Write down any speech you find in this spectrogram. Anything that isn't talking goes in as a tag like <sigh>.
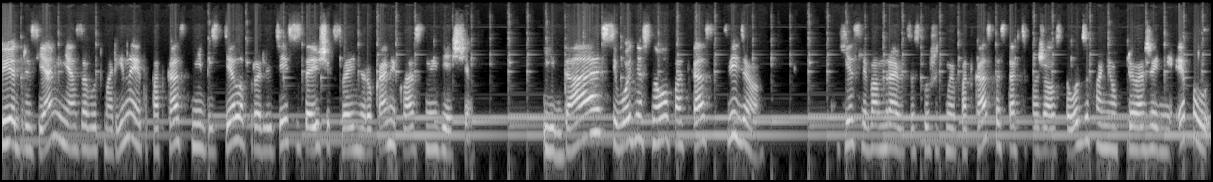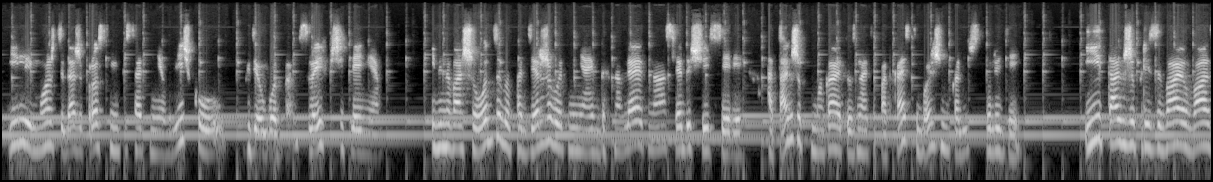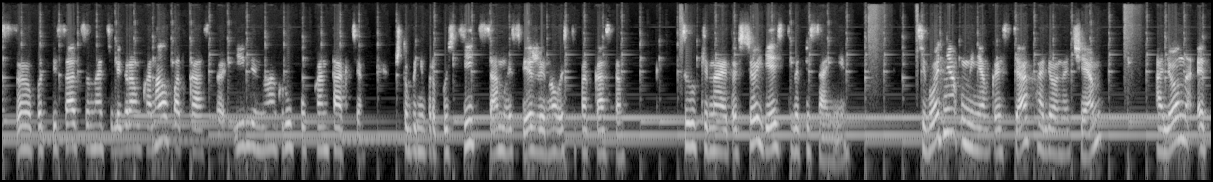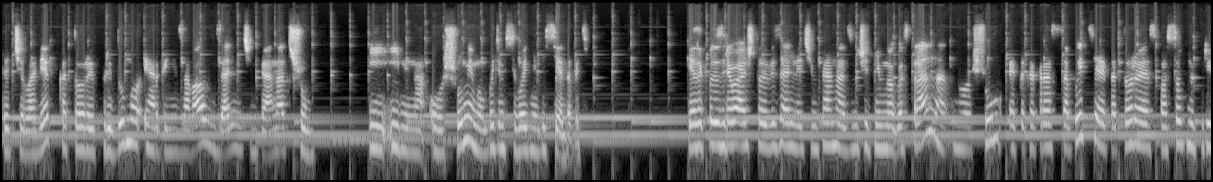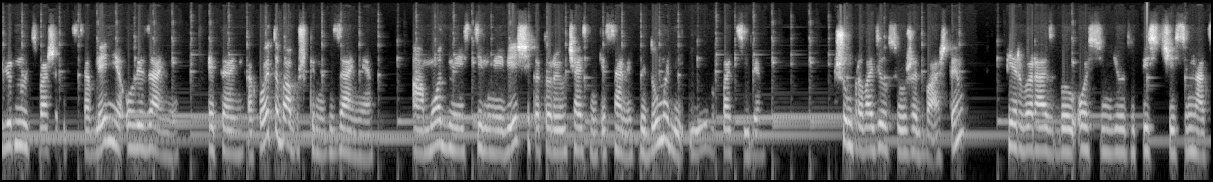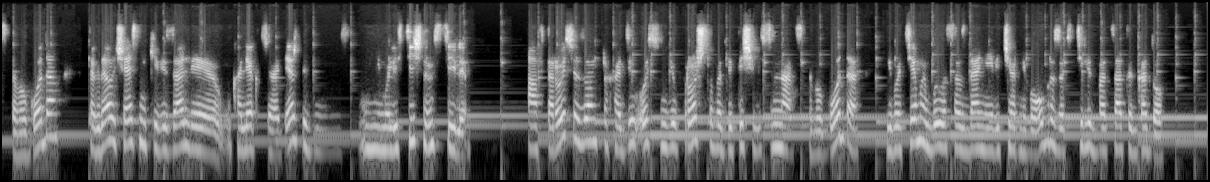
Привет, друзья! Меня зовут Марина, и это подкаст «Не без дела» про людей, создающих своими руками классные вещи. И да, сегодня снова подкаст с видео. Если вам нравится слушать мой подкаст, оставьте, пожалуйста, отзыв о нем в приложении Apple или можете даже просто написать мне в личку, где угодно, свои впечатления. Именно ваши отзывы поддерживают меня и вдохновляют на следующие серии, а также помогают узнать о подкасте большему количеству людей. И также призываю вас э, подписаться на телеграм-канал подкаста или на группу ВКонтакте, чтобы не пропустить самые свежие новости подкаста. Ссылки на это все есть в описании. Сегодня у меня в гостях Алена Чем. Алена – это человек, который придумал и организовал вязальный чемпионат «Шум». И именно о шуме мы будем сегодня беседовать. Я так подозреваю, что вязальный чемпионат звучит немного странно, но шум — это как раз событие, которое способно перевернуть ваше представление о вязании. Это не какое-то бабушкино вязание, а модные стильные вещи, которые участники сами придумали и воплотили. Шум проводился уже дважды. Первый раз был осенью 2017 года. Тогда участники вязали коллекцию одежды в минималистичном стиле – а второй сезон проходил осенью прошлого 2018 года. Его темой было создание вечернего образа в стиле 20-х годов,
